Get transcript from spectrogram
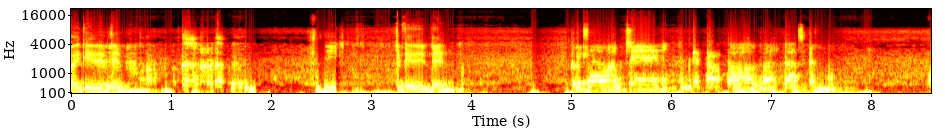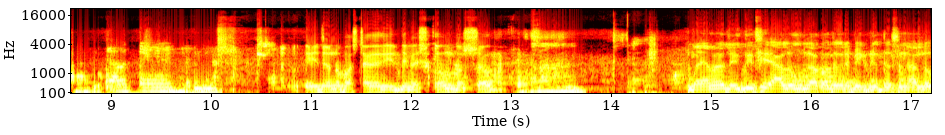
ভাই কেজিতে? কেজিতে? এই জন্য পাঁচ টাকা কেজিতে বেশ কম, দর্শক। ভাই, আমরা দেখতেছি আলুগুলা কত করে বিক্রি করতেছেন আলু?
